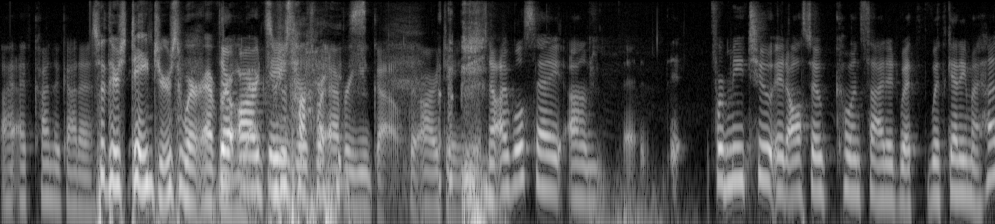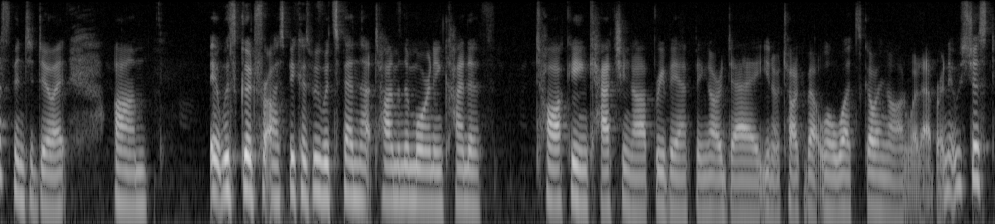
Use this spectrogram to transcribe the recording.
I, have kind of got to. So there's dangers wherever there are exercise. dangers wherever you go. There are dangers. now I will say, um, for me too, it also coincided with with getting my husband to do it. Um, it was good for us because we would spend that time in the morning kind of talking, catching up, revamping our day, you know, talk about, well, what's going on, whatever. And it was just,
